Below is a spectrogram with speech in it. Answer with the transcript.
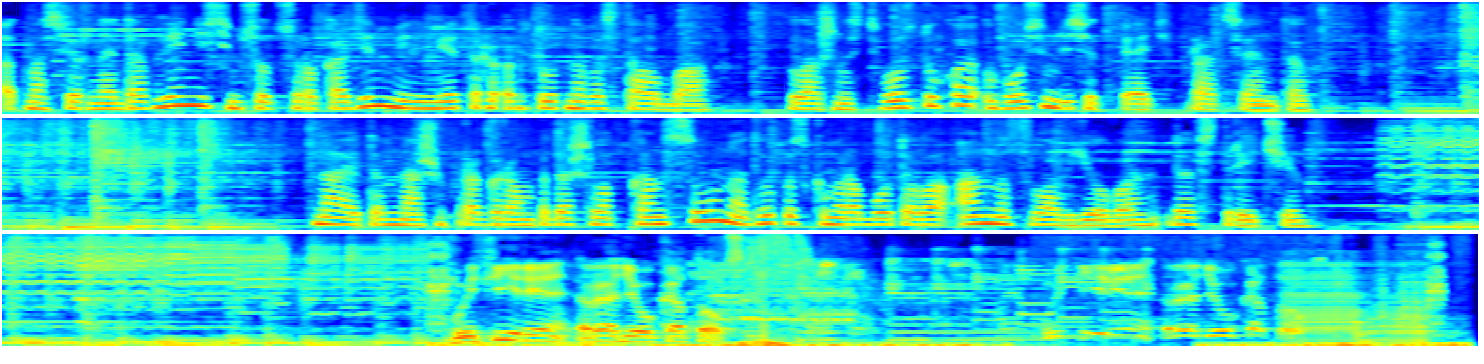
Атмосферное давление 741 миллиметр ртутного столба. Влажность воздуха 85%. На этом наша программа подошла к концу. Над выпуском работала Анна Соловьева. До встречи. В эфире «Радио Котовск». Радио Котовск.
